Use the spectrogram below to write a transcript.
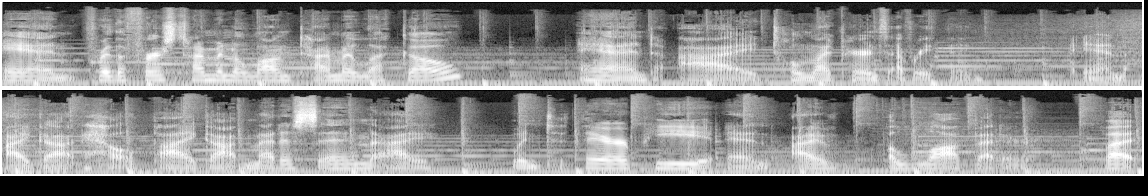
And for the first time in a long time, I let go and I told my parents everything. And I got help, I got medicine, I went to therapy, and I'm a lot better. But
